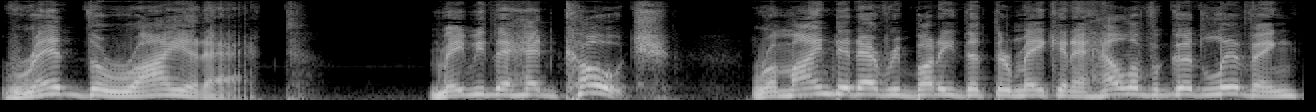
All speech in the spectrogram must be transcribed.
read the riot act. Maybe the head coach reminded everybody that they're making a hell of a good living.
